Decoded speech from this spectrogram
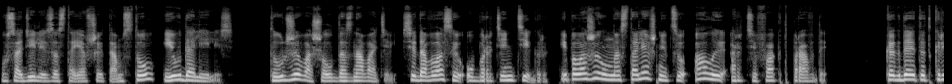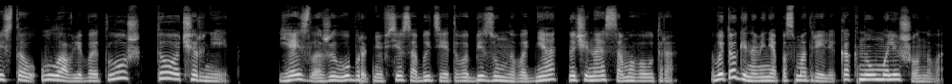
усадили за стоявший там стол и удалились. Тут же вошел дознаватель, седовласый оборотень-тигр, и положил на столешницу алый артефакт правды. Когда этот кристалл улавливает ложь, то чернеет. Я изложил оборотню все события этого безумного дня, начиная с самого утра. В итоге на меня посмотрели, как на умалишенного.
